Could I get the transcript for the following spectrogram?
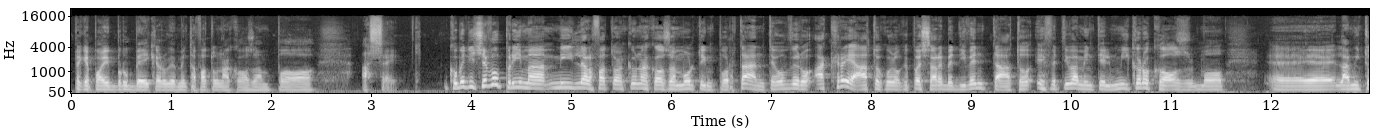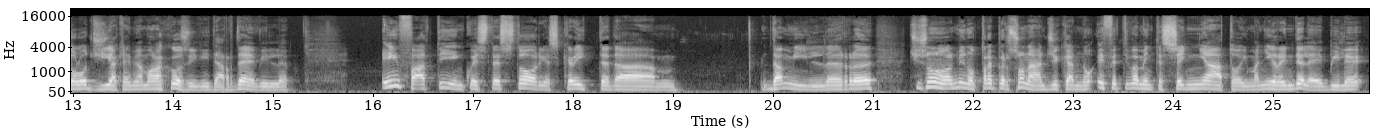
Perché poi Brubaker ovviamente ha fatto una cosa un po' a sé. Come dicevo prima, Miller ha fatto anche una cosa molto importante, ovvero ha creato quello che poi sarebbe diventato effettivamente il microcosmo, eh, la mitologia, chiamiamola così, di Daredevil. E infatti in queste storie scritte da, da Miller ci sono almeno tre personaggi che hanno effettivamente segnato in maniera indelebile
